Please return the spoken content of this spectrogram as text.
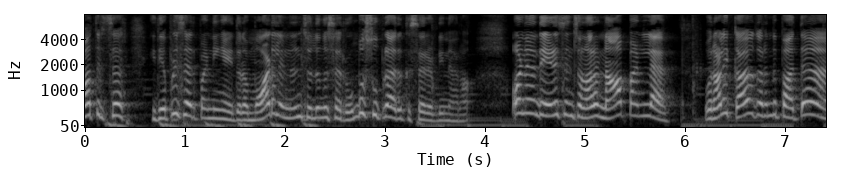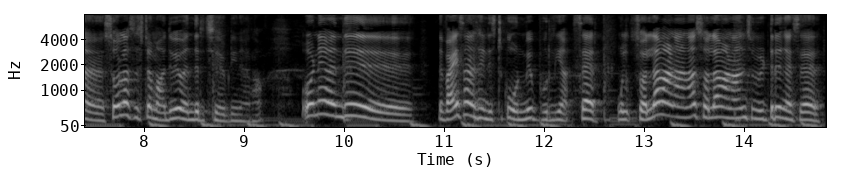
பார்த்துட்டு சார் இது எப்படி சார் பண்ணீங்க? இதோட மாடல் என்னன்னு சொல்லுங்கள் சார் ரொம்ப சூப்பராக இருக்குது சார் அப்படின்னாராம். உடனே அந்த எடிசன் சொன்னாரா நான் பண்ணல. ஒரு நாளைக்கு கதை திறந்து பார்த்தேன் சோலார் சிஸ்டம் அதுவே வந்துருச்சு அப்படின்னாராம். உடனே வந்து இந்த வயசான சயின்டிஸ்ட்டுக்கு ஒன்றுமே புரியலையா? சார் உங்களுக்கு சொல்ல வேணாம்னா சொல்ல வேணாம்னு சொல்லி விட்டுருங்க சார்.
